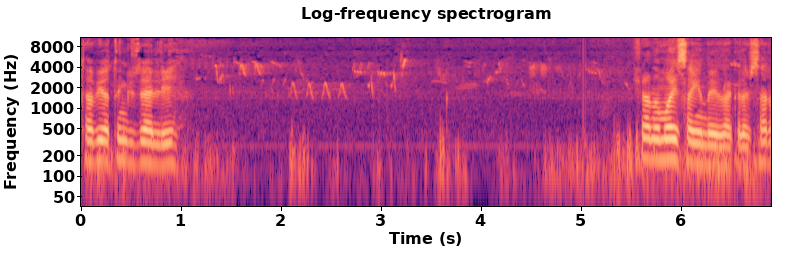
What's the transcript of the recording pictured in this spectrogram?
tabiatın güzelliği. Şu anda Mayıs ayındayız arkadaşlar.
